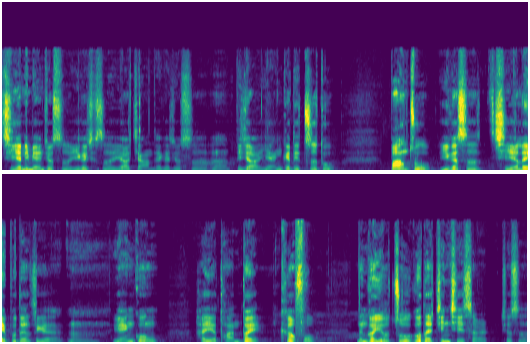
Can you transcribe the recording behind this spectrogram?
企业里面就是一个就是要讲这个就是嗯比较严格的制度，帮助一个是企业内部的这个嗯员工，还有团队客户，能够有足够的精气神儿，就是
